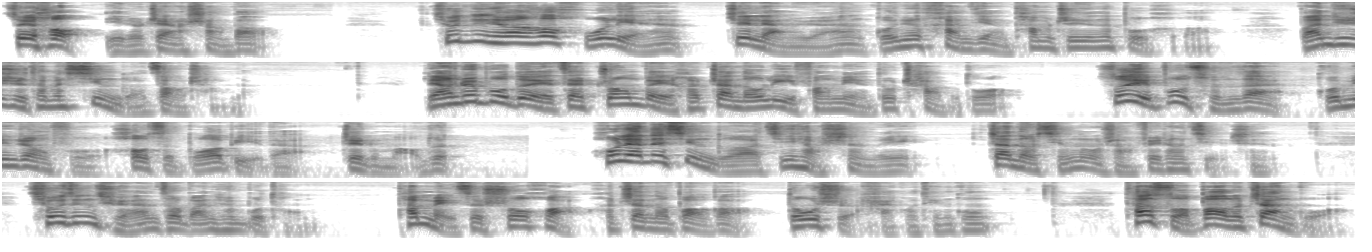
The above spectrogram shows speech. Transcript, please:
最后也就这样上报。邱清泉和胡琏这两员国军悍将，他们之间的不和，完全是他们性格造成的。两支部队在装备和战斗力方面都差不多，所以不存在国民政府厚此薄彼的这种矛盾。胡琏的性格谨小慎微，战斗行动上非常谨慎。邱清泉则完全不同，他每次说话和战斗报告都是海阔天空，他所报的战果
